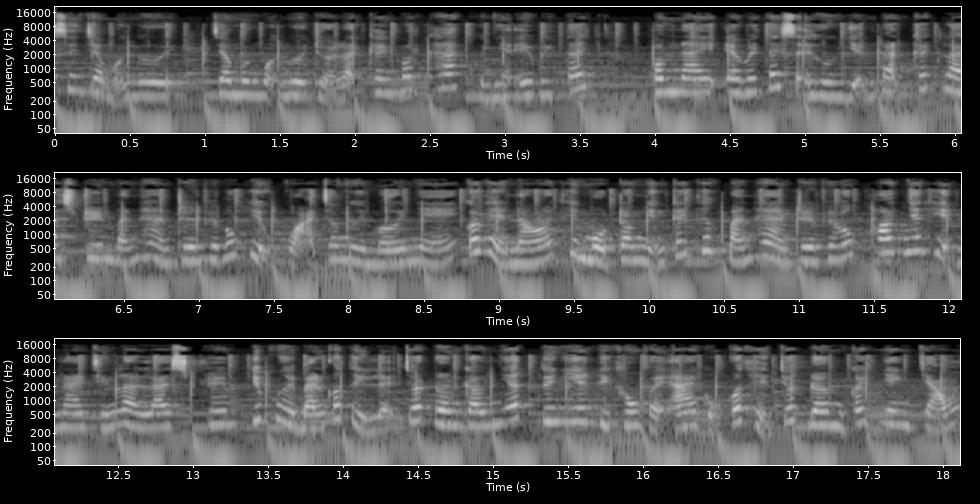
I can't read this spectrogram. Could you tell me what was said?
xin chào mọi người. Chào mừng mọi người trở lại kênh podcast của nhà Evitech. Hôm nay Evitech sẽ hướng dẫn bạn cách livestream bán hàng trên Facebook hiệu quả cho người mới nhé. Có thể nói thì một trong những cách thức bán hàng trên Facebook hot nhất hiện nay chính là livestream, giúp người bán có tỷ lệ chốt đơn cao nhất. Tuy nhiên thì không phải ai cũng có thể chốt đơn một cách nhanh chóng.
